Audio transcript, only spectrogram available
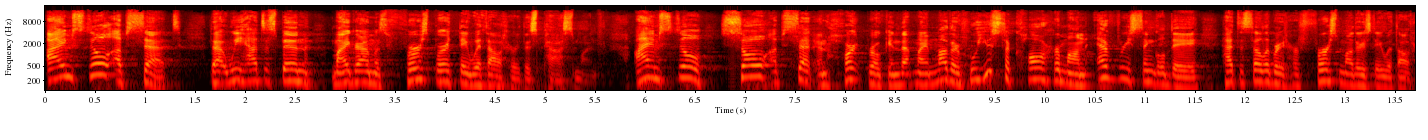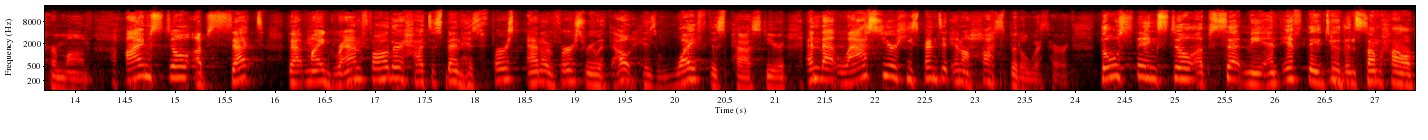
I'm still upset that we had to spend my grandma's first birthday without her this past month. I am still so upset and heartbroken that my mother, who used to call her mom every single day, had to celebrate her first Mother's Day without her mom. I'm still upset that my grandfather had to spend his first anniversary without his wife this past year, and that last year he spent it in a hospital with her. Those things still upset me, and if they do, then somehow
